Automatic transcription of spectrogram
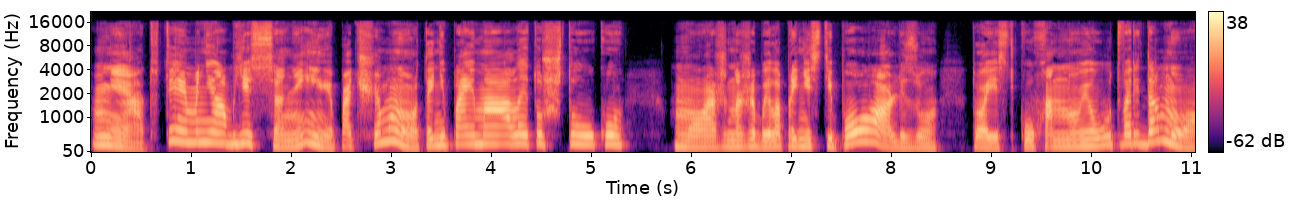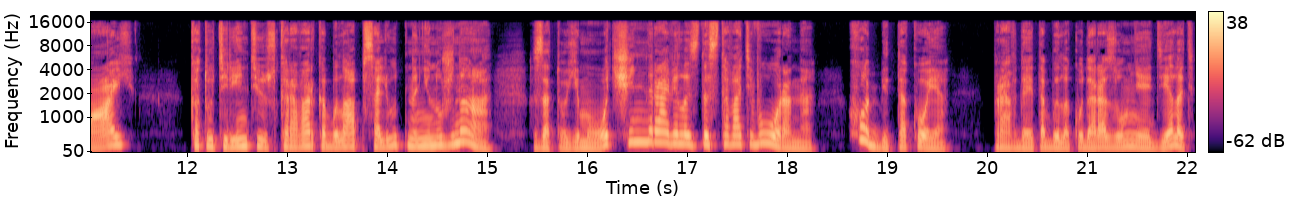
«Нет, ты мне объясни, почему ты не поймал эту штуку? Можно же было принести пользу, то есть кухонную утварь домой». Коту Терентию скороварка была абсолютно не нужна, зато ему очень нравилось доставать ворона. Хобби такое. Правда, это было куда разумнее делать,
